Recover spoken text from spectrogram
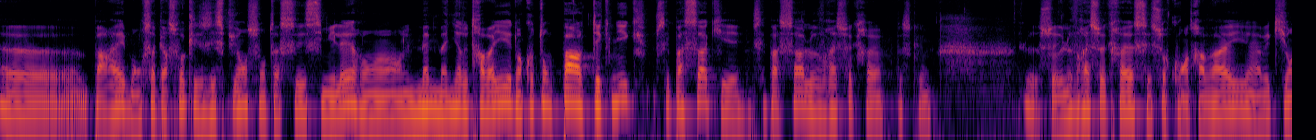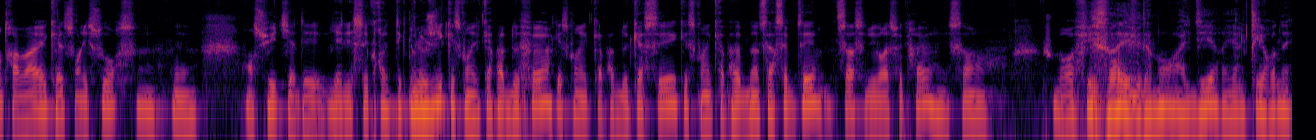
euh, pareil, bon, on s'aperçoit que les espions sont assez similaires, ont, la même manière de travailler. Donc quand on parle technique, c'est pas ça qui est, c'est pas ça le vrai secret, parce que le, vrai secret, c'est sur quoi on travaille, avec qui on travaille, quelles sont les sources. ensuite, il y, a des, il y a des secrets technologiques. Qu'est-ce qu'on est capable de faire? Qu'est-ce qu'on est capable de casser? Qu'est-ce qu'on est capable d'intercepter? Ça, c'est du vrai secret. Et ça, je me refuserai évidemment à le dire et à le claironner.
